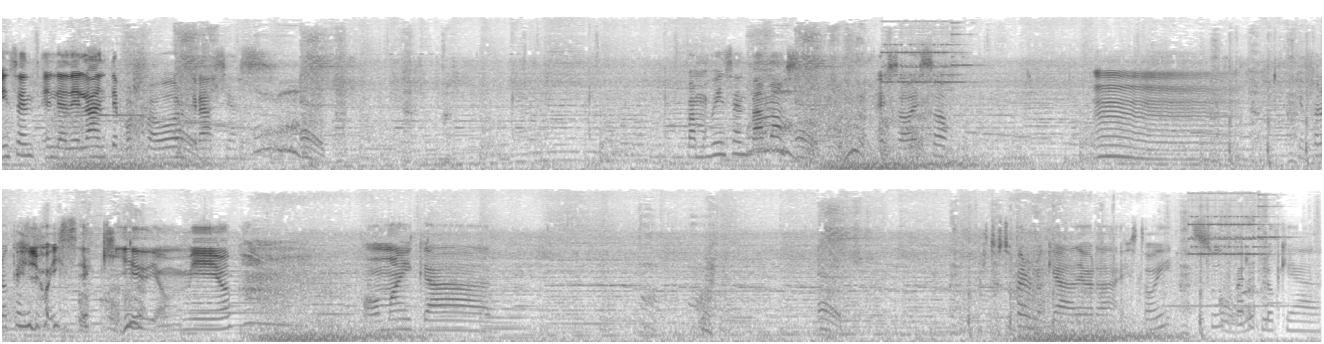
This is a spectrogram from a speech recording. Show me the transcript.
Vincent, el de adelante, por favor, gracias. Vamos, Vincent, vamos. Eso, eso. Mm, ¿Qué fue lo que yo hice aquí, Dios mío? Oh my god. Estoy súper bloqueada, de verdad. Estoy súper bloqueada.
